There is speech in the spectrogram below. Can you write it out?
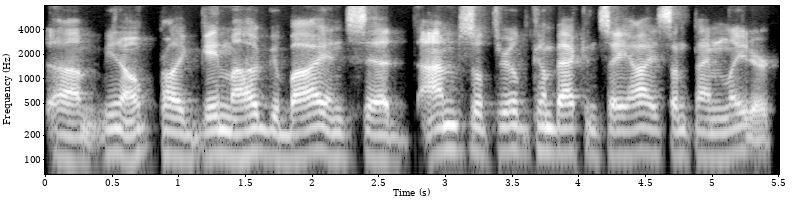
um, you know, probably gave him a hug goodbye and said, I'm so thrilled to come back and say hi sometime later.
